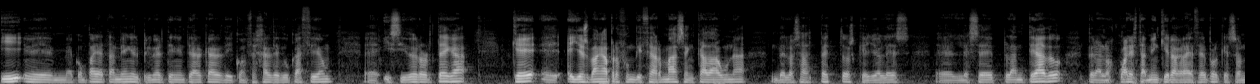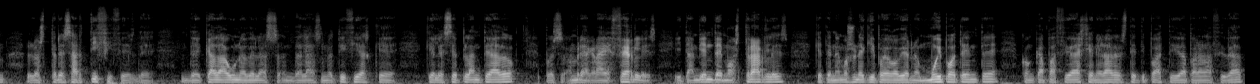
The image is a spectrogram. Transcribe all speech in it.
y eh, me acompaña también el primer teniente de alcalde y concejal de Educación, eh, Isidoro Ortega, que eh, ellos van a profundizar más en cada uno de los aspectos que yo les, eh, les he planteado, pero a los cuales también quiero agradecer porque son los tres artífices de, de cada una de las, de las noticias que, que, les he planteado, pues hombre, agradecerles y también demostrarles que tenemos un equipo de gobierno muy potente, con capacidad de generar este tipo de actividad para la ciudad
